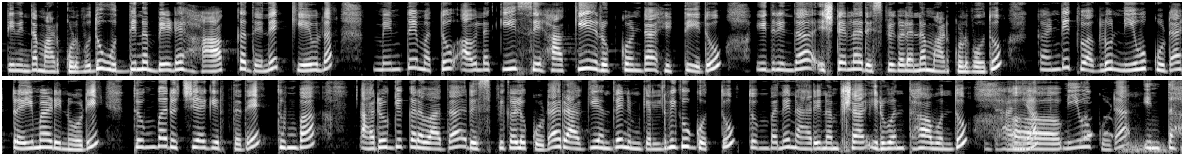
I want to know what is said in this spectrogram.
ಹಿಟ್ಟಿನಿಂದ ಮಾಡ್ಕೊಳ್ಬೋದು. ಉದ್ದಿನ ಬೇಳೆ ಹಾಕದೇನೆ ಕೇವಲ ಮೆಂತೆ ಮತ್ತು ಅವಲಕ್ಕಿ ಸೆ ಹಾಕಿ ರುಬ್ಕೊಂಡ ಹಿಟ್ಟಿದು ಇದು. ಇದರಿಂದ ಇಷ್ಟೆಲ್ಲ ರೆಸಿಪಿಗಳನ್ನು ಮಾಡ್ಕೊಳ್ಬೋದು. ಖಂಡಿತವಾಗ್ಲೂ ನೀವು ಕೂಡ ಟ್ರೈ ಮಾಡಿ ನೋಡಿ. ತುಂಬ ರುಚಿಯಾಗಿರ್ತದೆ. ತುಂಬ ಆರೋಗ್ಯಕರವಾದ ರೆಸಿಪಿಗಳು ಕೂಡ. ರಾಗಿ ಅಂದರೆ ನಿಮಗೆಲ್ಲರಿಗೂ ಗೊತ್ತು. ತುಂಬಾ ನಾರಿನಂಶ ಇರುವಂತಹ ಒಂದು ಧಾನ್ಯ. ನೀವು ಕೂಡ ಇಂತಹ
